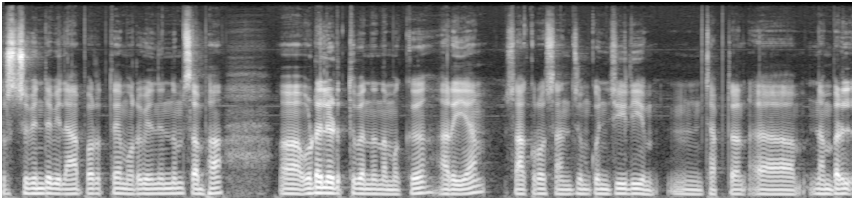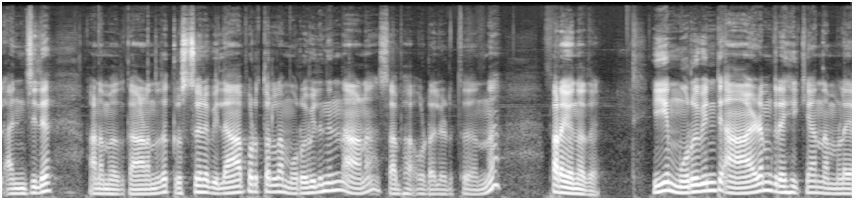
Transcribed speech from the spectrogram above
ക്രിസ്തുവിന്റെ വിലാപ്പുറത്തെ മുറിവിൽ നിന്നും സഭ ഉടലെടുത്തുവെന്ന് നമുക്ക് അറിയാം. സാക്രോസ് അഞ്ചും കൊഞ്ചീലിയും ചാപ്റ്റർ നമ്പറിൽ അഞ്ചിൽ ആണ് നമ്മൾ കാണുന്നത്. ക്രിസ്തുവിന്റെ വിലാപ്പുറത്തുള്ള മുറിവിൽ നിന്നാണ് സഭ ഉടലെടുത്തതെന്ന് പറയുന്നത്. ഈ മുറിവിന്റെ ആഴം ഗ്രഹിക്കാൻ നമ്മളെ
